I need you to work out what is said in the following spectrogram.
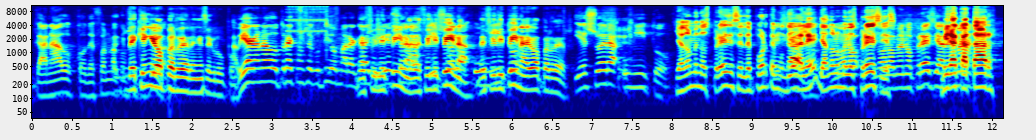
ganados con, de forma consecutiva. ¿De quién iba a perder en ese grupo? Había ganado tres consecutivos Maracay. De Filipinas, de Filipinas, de Filipinas iba a perder. Y eso era un hito. Ya no menosprecies el deporte Exacto. mundial, ¿eh? Ya no lo No lo- menosprecies. no lo menosprecies. Mira Además, Qatar.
